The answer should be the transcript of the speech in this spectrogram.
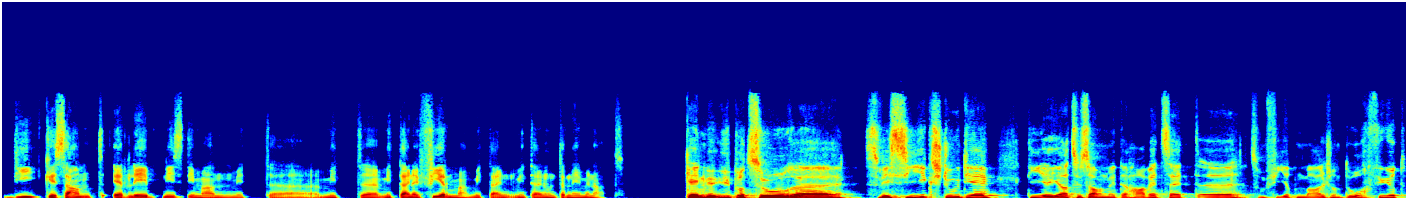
die Gesamterlebnis, die man mit, äh, mit, äh, mit einer Firma, mit, ein, mit einem Unternehmen hat. Gehen wir über zur äh, SwissX-Studie, die ihr ja zusammen mit der HWZ äh, zum vierten Mal schon durchführt.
